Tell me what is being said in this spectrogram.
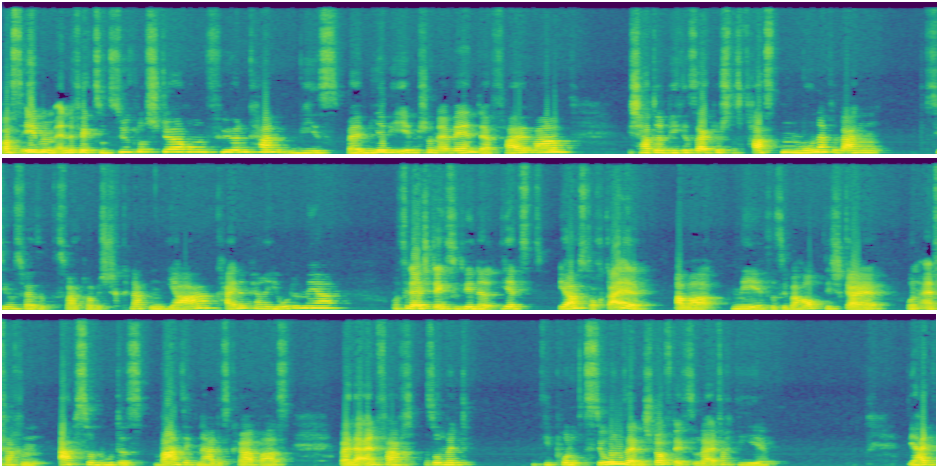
was eben im Endeffekt zu Zyklusstörungen führen kann, wie es bei mir, wie eben schon erwähnt, der Fall war. Ich hatte, wie gesagt, durch das Fasten monatelang, beziehungsweise es war, glaube ich, knapp ein Jahr, keine Periode mehr. Und vielleicht denkst du dir jetzt, ja, ist doch geil. Aber nee, es ist überhaupt nicht geil und einfach ein absolutes Warnsignal des Körpers, weil er einfach somit die Produktion seines Stoffwechsels oder einfach die, ja,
